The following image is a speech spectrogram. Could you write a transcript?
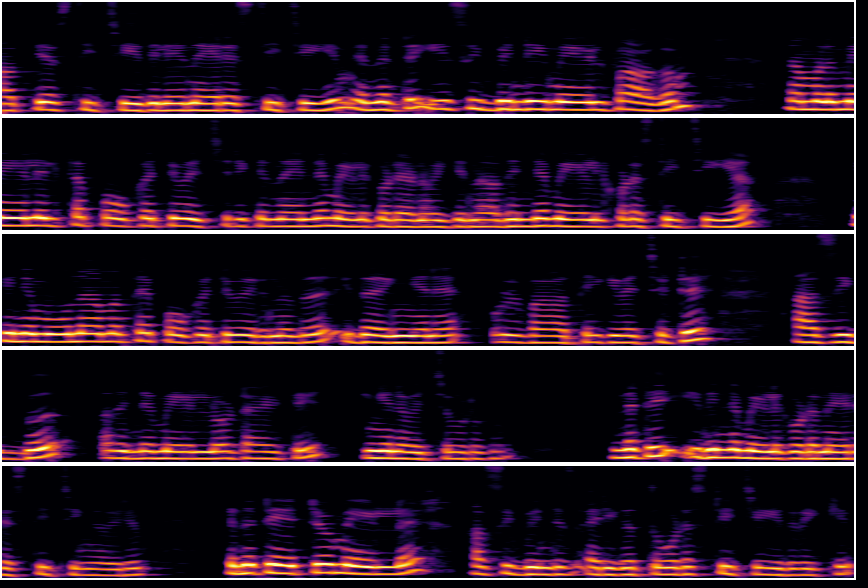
ആദ്യം സ്റ്റിച്ച് ചെയ്തില്ലേ നേരെ സ്റ്റിച്ച് ചെയ്യും. എന്നിട്ട് ഈ സിബിന്റെ ഈ മേൽഭാഗം നമ്മൾ മേളിലത്തെ പോക്കറ്റ് വെച്ചിരിക്കുന്നതിന്റെ മേളിൽ കൂടെയാണ് വെക്കുന്നത്. അതിന്റെ മേളിൽ കൂടെ സ്റ്റിച്ച് ചെയ്യുക. പിന്നെ മൂന്നാമത്തെ പോക്കറ്റ് വരുന്നത് ഇത് ഇതെങ്ങനെ ഉൾഭാഗത്തേക്ക് വെച്ചിട്ട് ആ സിബ് അതിന്റെ മേളിലോട്ടായിട്ട് ഇങ്ങനെ വെച്ച് കൊടുക്കും. എന്നിട്ട് ഇതിന്റെ മേളിൽ കൂടെ നേരെ സ്റ്റിച്ചിങ് വരും. എന്നിട്ട് ഏറ്റവും മേളിൽ ആ സിബിന്റെ അരികത്തോടെ സ്റ്റിച്ച് ചെയ്ത് വെക്കും.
